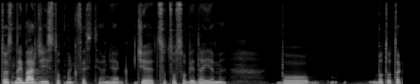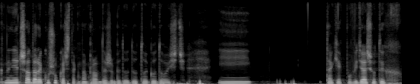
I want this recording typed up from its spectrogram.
to jest najbardziej istotna kwestia, nie? gdzie co, co sobie dajemy. Bo, bo to tak no nie trzeba daleko szukać tak naprawdę, żeby do, do tego dojść. I tak jak powiedziałaś o tych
